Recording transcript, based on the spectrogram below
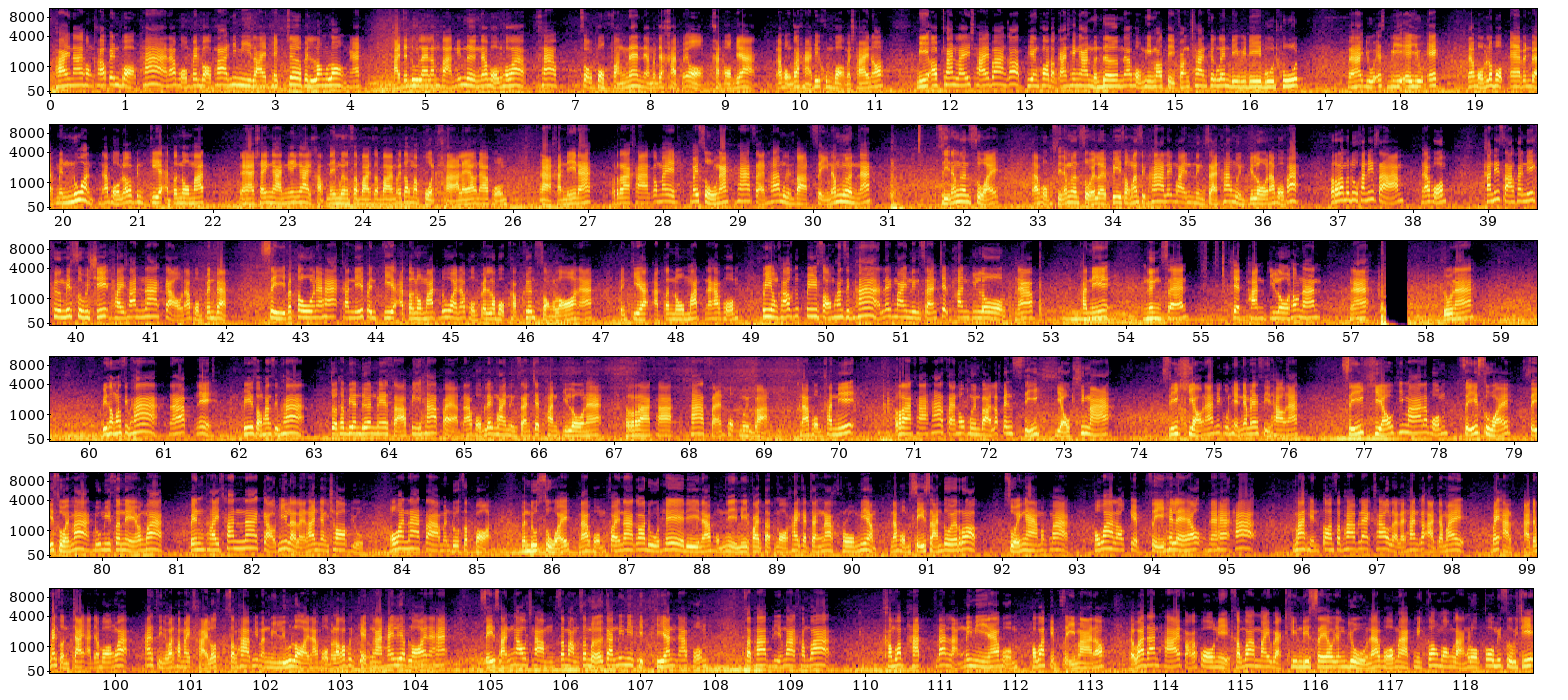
ภายในของเขาเป็นเบาะผ้านะผมเป็นเบาะผ้าที่มีลายเท็กเจอร์เป็นร่องๆนะอาจจะดูแลลำบากนิดนึงนะผมเพราะว่าคราบ สกปรกฝังแน่นเนี่ยมันจะขัดไม่ออกขัดออกยากนะผมก็หาที่คุมเบาะมาใช้เนาะมีออปชันไรให้ใช้บ้างก็เพียงพอต่อการใช้งานเหมือนเดิมนะผมมีมัลติฟัง c t ชันเครื่องเล่น DVD บลูทูธนะฮะ USB AUX นะผมระบบแอร์เป็นแบบเมนนวลนะผมแล้วก็เป็นเกียร์อัตโนมัตินะฮะใช้งานง่ายๆ ขับในเมืองสบายๆ ไม่ต้องมาปวดขาแล้วนะผมอ่าคันนี้นะ ราคาก็ไม่ไม่สูงนะ 550,000 บาท สีน้ำเงินนะ สีน้ำเงินสวยนะผมสีน้ำเงินสวยเลยปี 2015 เลขไมล์150,000กิโลนะผมอะ เรามาดูคันที่ 3 นะผม คันที่ 3 คันนี้คือ Mitsubishi Titan หน้าเก่านะผมเป็นแบบ 4 ประตูนะฮะ คันนี้เป็นเกียร์อัตโนมัติด้วยนะผมเป็นระบบขับเคลื่อน 2 ล้อนะ เป็นเกียร์อัตโนมัตินะครับผม ปีของเขาคือปี 2015 เลขไมล์17,000 กิโลนะครับ คันนี้ 17,000 กิโลเท่านั้นนะดูนะ ปี 2015 นะครับ นี่ ปี 2015 จดทะเบียนเดือนเมษาปี 58 นะผมเลขไมล์107,000 กิโลนะฮะราคา 560,000 บาทนะผมคันนี้ราคา 560,000 บาท แล้วเป็นสีเขียวขี้ม้า สีเขียวนะที่คุณเห็นเนี่ยไม่ใช่สีเทานะ สีเขียวขี้ม้านะผม สีสวย สีสวยมาก ดูมีเสน่ห์มากๆ เป็นไททันหน้าเก่าที่หลาย ๆ ท่านยังชอบอยู่ เพราะว่าหน้าตามันดูสปอร์ต มันดูสวยนะผม ไฟหน้าก็ดูเท่ดีนะผมนี่มีไฟตัดหมอกให้กระจังหน้าโครเมียมนะผมสีสันโดยรอบสวยงามมากๆ เพราะว่าเราเก็บสีให้แล้วนะฮะถ้ามาเห็นตอนสภาพแรกเข้าหลาย ๆ ท่านก็อาจจะไม่ไม่อาจอาจจะไม่สนใจอาจจะมองว่าห้างสินวัฒน์ทำไมขายรถสภาพที่มันมีริ้วรอยนะผมเราก็ไปเก็บงานให้เรียบร้อยนะฮะสีสันเงาฉ่ำสม่ำเสมอกันไม่มีผิดเพี้ยนนะผมสภาพดีมากคำว่าคำว่าพัดด้านหลังไม่มีนะครับผมเพราะว่าเก็บสีมาเนาะแต่ว่าด้านท้ายฝากระโปรงนี่คำว่า m y v a c Clean Diesel ยังอยู่นะครับผมมีกล้องมองหลังโลโก้มิตซูบิชิ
